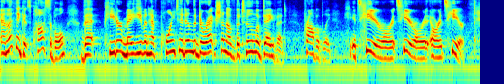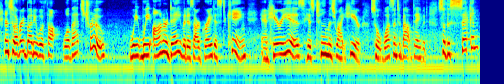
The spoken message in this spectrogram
And I think it's possible that Peter may even have pointed in the direction of the tomb of David. Probably. It's here, or it's here, or, or it's here. And so everybody would have thought, well, that's true. We, we honor David as our greatest king, and here he is. His tomb is right here. So it wasn't about David. So the second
